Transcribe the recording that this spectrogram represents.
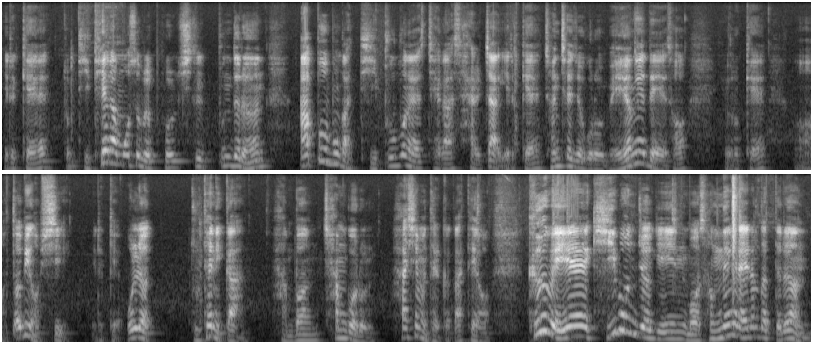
이렇게 좀 디테일한 모습을 보실 분들은 앞부분과 뒷부분에 제가 살짝 이렇게 전체적으로 외형에 대해서 이렇게 어, 더빙 없이 이렇게 올려둘 테니까 한번 참고를 하시면 될 것 같아요. 그 외에 기본적인 뭐 성능이나 이런 것들은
